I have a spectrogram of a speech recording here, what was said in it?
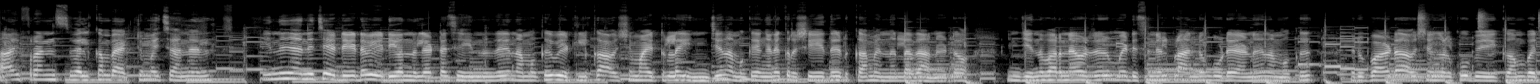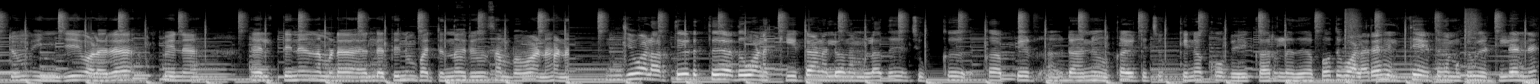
Hi friends welcome back to my channel ഇന്ന് ഞാൻ ചെടിയുടെ വീഡിയോ ഒന്നുമില്ല കേട്ടോ ചെയ്യുന്നത്. നമുക്ക് വീട്ടിലേക്ക് ആവശ്യമായിട്ടുള്ള ഇഞ്ചി നമുക്ക് എങ്ങനെ കൃഷി ചെയ്ത് എടുക്കാം എന്നുള്ളതാണ് കേട്ടോ. ഇഞ്ചി എന്ന് പറഞ്ഞാൽ ഒരു മെഡിസിനൽ പ്ലാന്റും കൂടെയാണ്. നമുക്ക് ഒരുപാട് ആവശ്യങ്ങൾക്ക് ഉപയോഗിക്കാൻ പറ്റും. ഇഞ്ചി വളരെ പിന്നെ ഹെൽത്തിന് നമ്മുടെ എല്ലാത്തിനും പറ്റുന്ന ഒരു സംഭവമാണ്. ഇഞ്ചി വളർത്തിയെടുത്ത് അത് ഉണക്കിയിട്ടാണല്ലോ നമ്മളത് ചുക്ക് കാപ്പി ഇടാനും ഒക്കെ ആയിട്ട് ചുക്കിനൊക്കെ ഉപയോഗിക്കാറുള്ളത്. അപ്പോൾ അത് വളരെ ഹെൽത്തി ആയിട്ട് നമുക്ക് വീട്ടിൽ തന്നെ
